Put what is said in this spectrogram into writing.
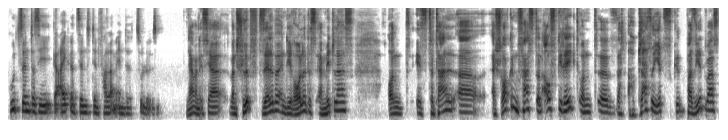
gut sind, dass sie geeignet sind, den Fall am Ende zu lösen. Ja, man ist ja, man schlüpft selber in die Rolle des Ermittlers und ist total äh, erschrocken fast und aufgeregt und äh, sagt, oh klasse, jetzt passiert was,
